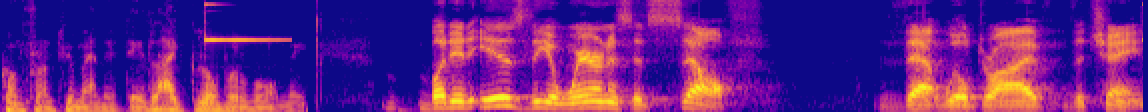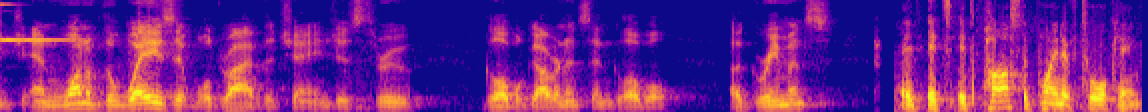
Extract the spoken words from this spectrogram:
confront humanity, like global warming. But it is the awareness itself that will drive the change. And one of the ways it will drive the change is through global governance and global agreements. It, it's, it's past the point of talking.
